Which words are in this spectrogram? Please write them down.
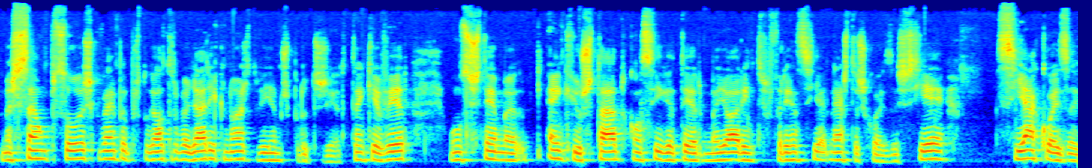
mas são pessoas que vêm para Portugal trabalhar e que nós devíamos proteger. Tem que haver um sistema em que o Estado consiga ter maior interferência nestas coisas. Se é se há coisa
